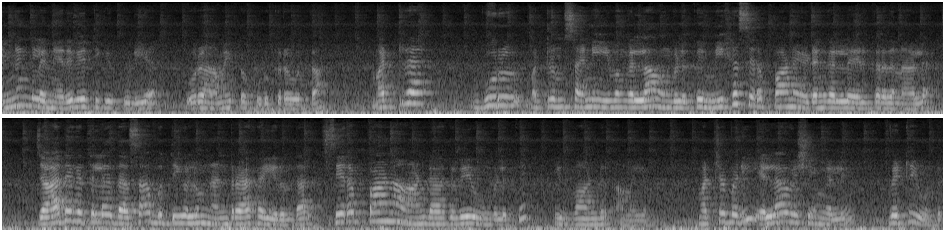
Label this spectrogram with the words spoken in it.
எண்ணங்களை நிறைவேற்றிக்கக்கூடிய ஒரு அமைப்பை கொடுக்குறவர் தான் மற்ற குரு மற்றும் சனி இவங்கெல்லாம் உங்களுக்கு மிக சிறப்பான இடங்களில் இருக்கிறதுனால ஜாதகத்தில் தசா புத்திகளும் நன்றாக இருந்தால் சிறப்பான ஆண்டாகவே உங்களுக்கு இவ்வாண்டு அமையும். மற்றபடி எல்லா விஷயங்களையும் வெற்றி உண்டு.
